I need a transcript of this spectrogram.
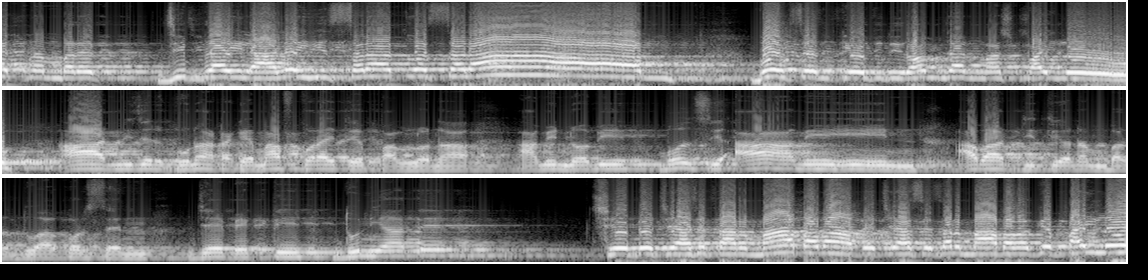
এক নম্বরে জিব্রাইল ওয়াস সালাম বলছেন, কেউ যদি রমজান মাস পাইলো আর নিজের গুনাহটাকে মাফ করাইতে পারল না, আমি নবী বলছি আমিন। আবার দ্বিতীয় নাম্বার দোয়া করছেন, যে ব্যক্তি দুনিয়াতে সে বেঁচে আছে, তার মা বাবা বেঁচে আছে, তার মা বাবাকে পাইলো।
